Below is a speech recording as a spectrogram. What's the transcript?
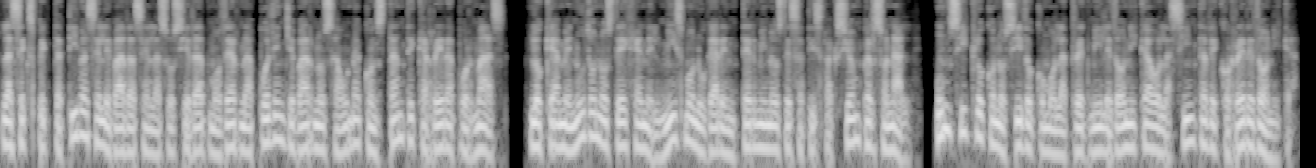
las expectativas elevadas en la sociedad moderna pueden llevarnos a una constante carrera por más, lo que a menudo nos deja en el mismo lugar en términos de satisfacción personal, un ciclo conocido como la treadmill hedónica o la cinta de correr hedónica.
